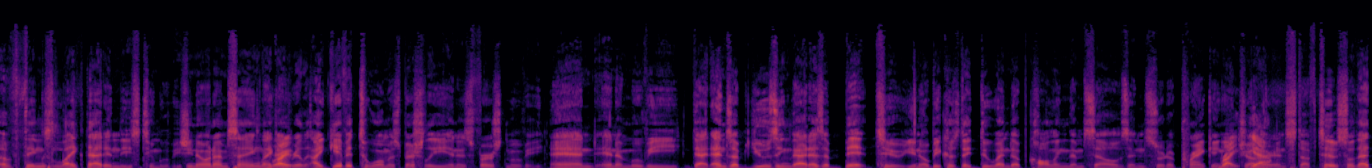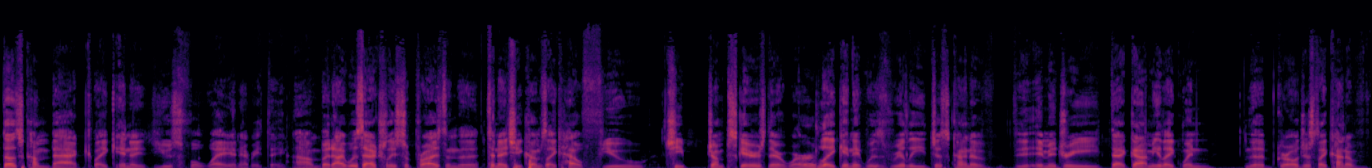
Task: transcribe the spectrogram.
of things like that in these two movies. You know what I'm saying? Like right. I really I give it to him, especially in his first movie, and in a movie that ends up using that as a bit too. You know, because they do end up calling themselves and sort of pranking right, each other yeah. and stuff too. So that does come back like in a useful way and everything. Um, but I was actually surprised in the Tonight She Comes like how few cheap jump scares there were. Like, and it was really just kind of the imagery that got me. Like when the girl just like kind of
